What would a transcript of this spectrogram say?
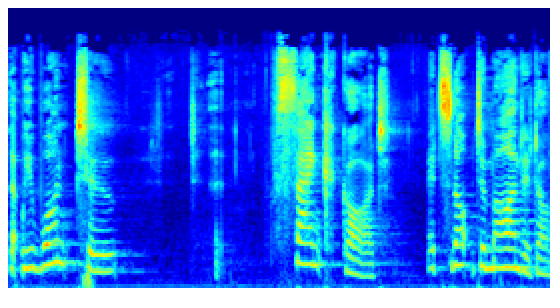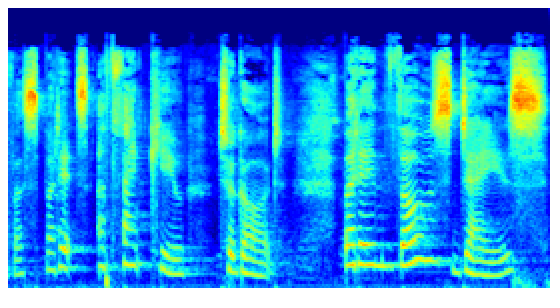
that we want to thank God. It's not demanded of us, but it's a thank you to God. But in those days,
